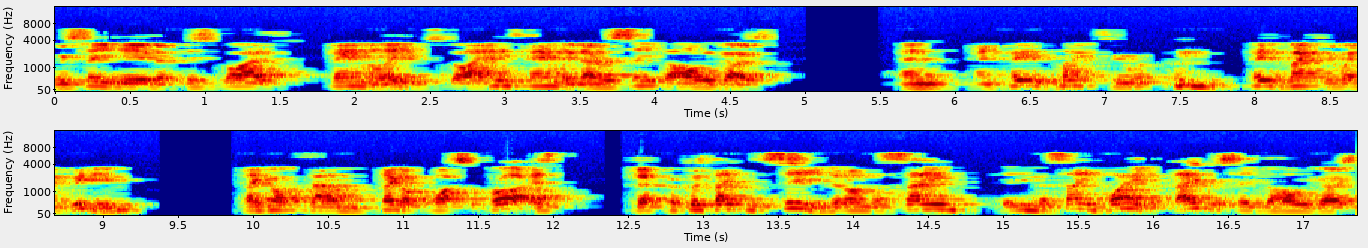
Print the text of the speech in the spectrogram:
we see here that this guy's family, this guy and his family, they received the Holy Ghost. And, and Peter's mates who, Peter's mates who went with him, they got, um, they got quite surprised that because they could see that on the same, in the same way that they'd received the Holy Ghost,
